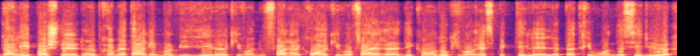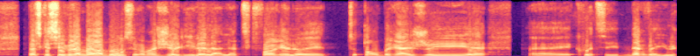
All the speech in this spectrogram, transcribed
dans les poches d'un prometteur immobilier là, qui va nous faire croire qu'il va faire euh, des condos qui vont respecter le, patrimoine de ces lieux-là. Parce que c'est vraiment beau, c'est vraiment joli. la, petite forêt là, est toute ombragée. écoute, c'est merveilleux.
